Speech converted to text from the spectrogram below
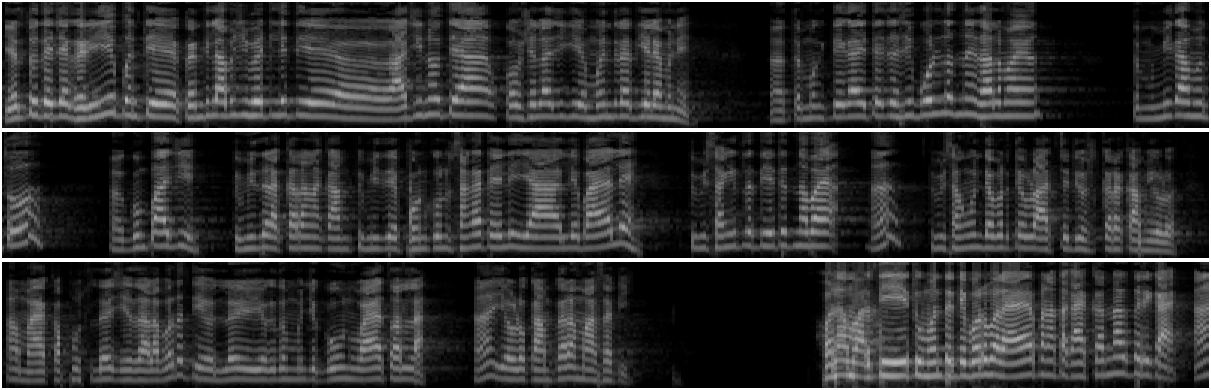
गेलतो त्याच्या घरी पण ते कंदीलाबाजी भेटले ते अं, आजी नव्हत्या. कौशलाजी मंदिरात गेल्या म्हणे. हा, तर मग ते काय त्याच्याशी बोललंच नाही झालं माया. तर मग मी काय म्हणतो गुंपाजी तुम्ही जरा करा ना काम तुम्ही जे फोन करून सांगा त्याले या आले बाय आले तुम्ही सांगितलं ते येतात ना बाया हां? तुम्ही सांगून द्या बरं तेवढं आजच्या दिवस करा काम एवढं. हां माया कापूस लय हे झाला बरं ते लय एकदम म्हणजे गहून वाया चालला. हा एवढं काम करा माझ्यासाठी. हो ना मारती तू म्हणते ते बरोबर आहे पण आता काय करणार तरी काय हा?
